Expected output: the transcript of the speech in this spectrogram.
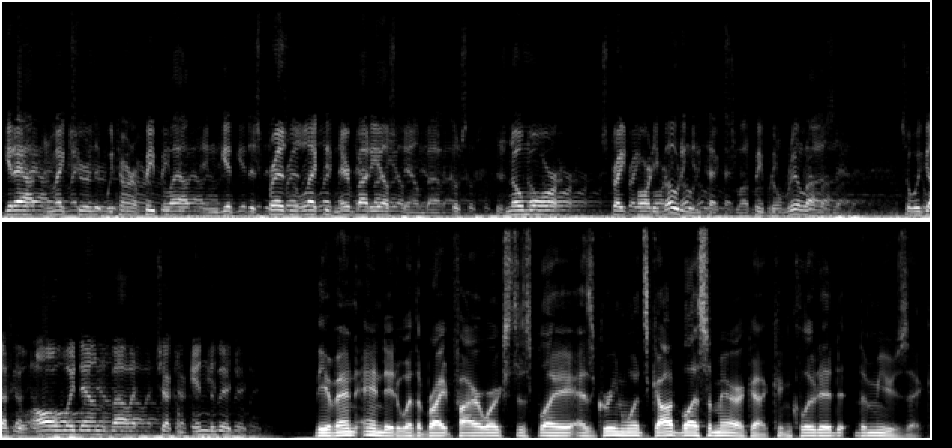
get out and make sure that we turn our people out and get this president elected and everybody else down ballot because there's no more straight party voting in Texas. A lot of people don't realize that. So we've got to go all the way down the ballot, and check them individually. The event ended with a bright fireworks display as Greenwood's God Bless America concluded the music.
